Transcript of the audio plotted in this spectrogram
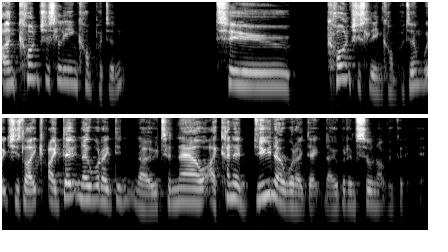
unconsciously incompetent to consciously incompetent, which is like I don't know what I didn't know, to now I kind of do know what I don't know, but I'm still not very good at it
